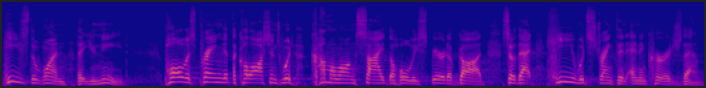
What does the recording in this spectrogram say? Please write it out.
He's the one that you need. Paul is praying that the Colossians would come alongside the Holy Spirit of God so that He would strengthen and encourage them.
